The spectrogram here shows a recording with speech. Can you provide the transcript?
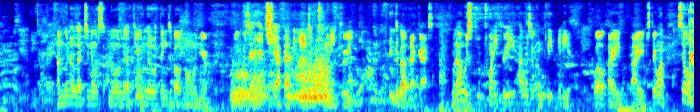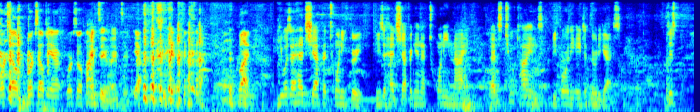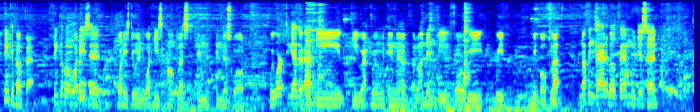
i'm going to let you know know a few little things about nolan here he was a head chef at the age of 23. Think about that, guys. When I was 23, I was a complete idiot. Well, I I still am. So it works out works out here works out fine. I am too. I am too. Yeah. but he was a head chef at 23. He's a head chef again at 29. That's two times before the age of 30, guys. Just think about that. think about what he's uh, what he's doing, what he's accomplished in in this world. We worked together at the the rec room in uh, London before we we we both left. Nothing bad about them. We just had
